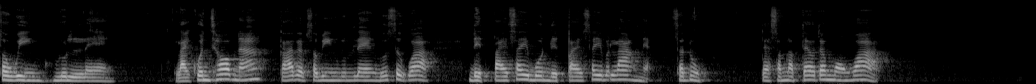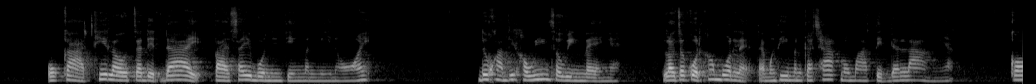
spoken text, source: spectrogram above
สวิงรุนแรง หลายคนชอบนะ กราฟแบบสวิงรุนแรงรู้สึกว่าเด็ดปลายไส้บนเด็ดปลายไส้ล่างเนี่ยสนุก แต่สำหรับแต้วแต้วมองว่า โอกาสที่เราจะเด็ดได้ปลายไส้บนจริง ๆ มันมีน้อย ด้วยความที่เขาวิ่งสวิงแรงไงเราจะกดข้างบนแหละ แต่บางทีมันกระชากลงมาติดด้านล่างอย่างเงี้ย ก็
